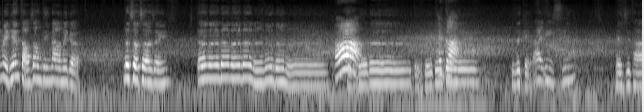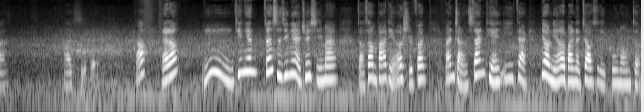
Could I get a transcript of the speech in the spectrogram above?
每天早上听到那个垃圾车的声音，噔噔噔噔噔噔噔噔噔，啊噔噔噔噔噔噔，这是给爱丽丝，那是他他写的。好，来喽。嗯，今天真实今天也缺席吗？早上八点二十分，班长山田一在六年二班的教室里咕哝着。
